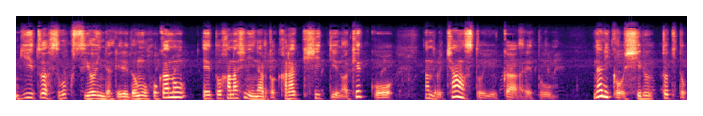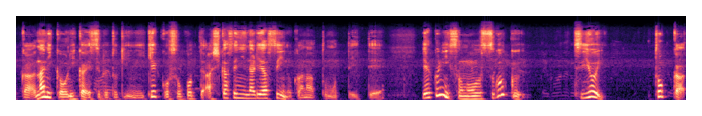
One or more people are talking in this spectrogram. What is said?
技術はすごく強いんだけれども他の、えーと、話になるとからっきしっていうのは結構なんだろうチャンスというか、えーと、何かを知る時とか何かを理解する時に結構そこって足かせになりやすいのかなと思っていて逆にそのすごく強い特化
